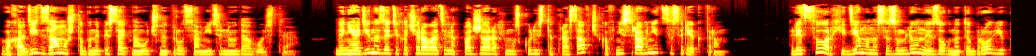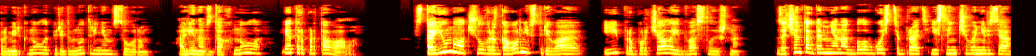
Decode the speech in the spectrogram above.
Выходить замуж, чтобы написать научный труд – сомнительное удовольствие. Да ни один из этих очаровательных поджарых и мускулистых красавчиков не сравнится с ректором. Лицо архидемона с изумленной изогнутой бровью промелькнуло перед внутренним взором. Алина вздохнула и отрапортовала. Стою, молчу, в разговор не встреваю и пробурчала едва слышно. Зачем тогда меня надо было в гости брать, если ничего нельзя?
